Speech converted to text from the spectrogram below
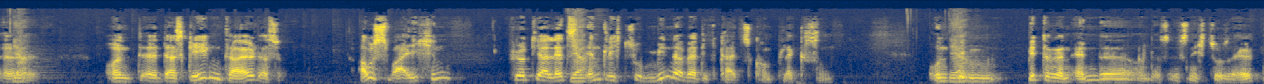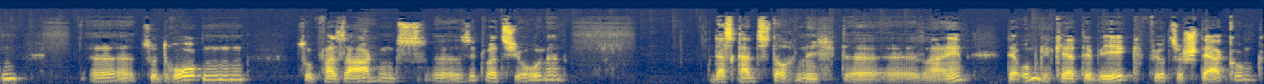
Ja. Äh, ja. Und äh, das Gegenteil, das Ausweichen, führt ja letztendlich zu Minderwertigkeitskomplexen. Und im bitteren Ende, und das ist nicht so selten, äh, zu Drogen, zu Versagenssituationen. Das kann es doch nicht äh, sein. Der umgekehrte Weg führt zur Stärkung,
